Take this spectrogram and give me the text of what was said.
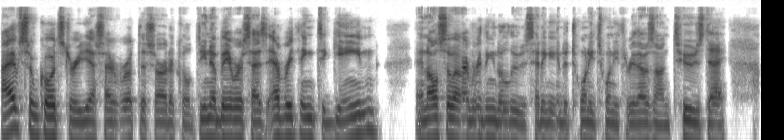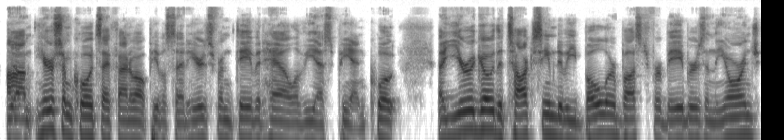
I have some quotes to read. Yes, I wrote this article. Dino Babers has everything to gain and also everything to lose heading into 2023. That was on Tuesday. Um, here are some quotes I found about people said. Here's from David Hale of ESPN. Quote, a year ago, the talk seemed to be bowl or bust for Babers and the Orange,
